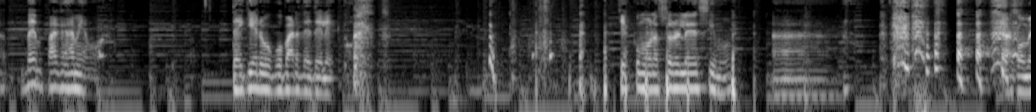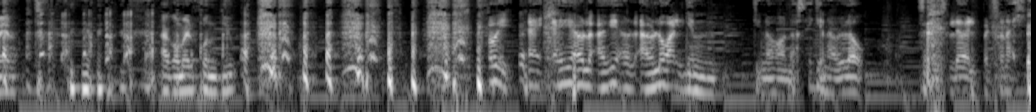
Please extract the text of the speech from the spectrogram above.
acá, ven para acá, mi amor. Te quiero ocupar de telescopio. Que es como nosotros le decimos a, a comer a comer fondue. Oye, ahí, ahí habló, había- habló alguien que no, no sé quién habló. Se me salió el personaje.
